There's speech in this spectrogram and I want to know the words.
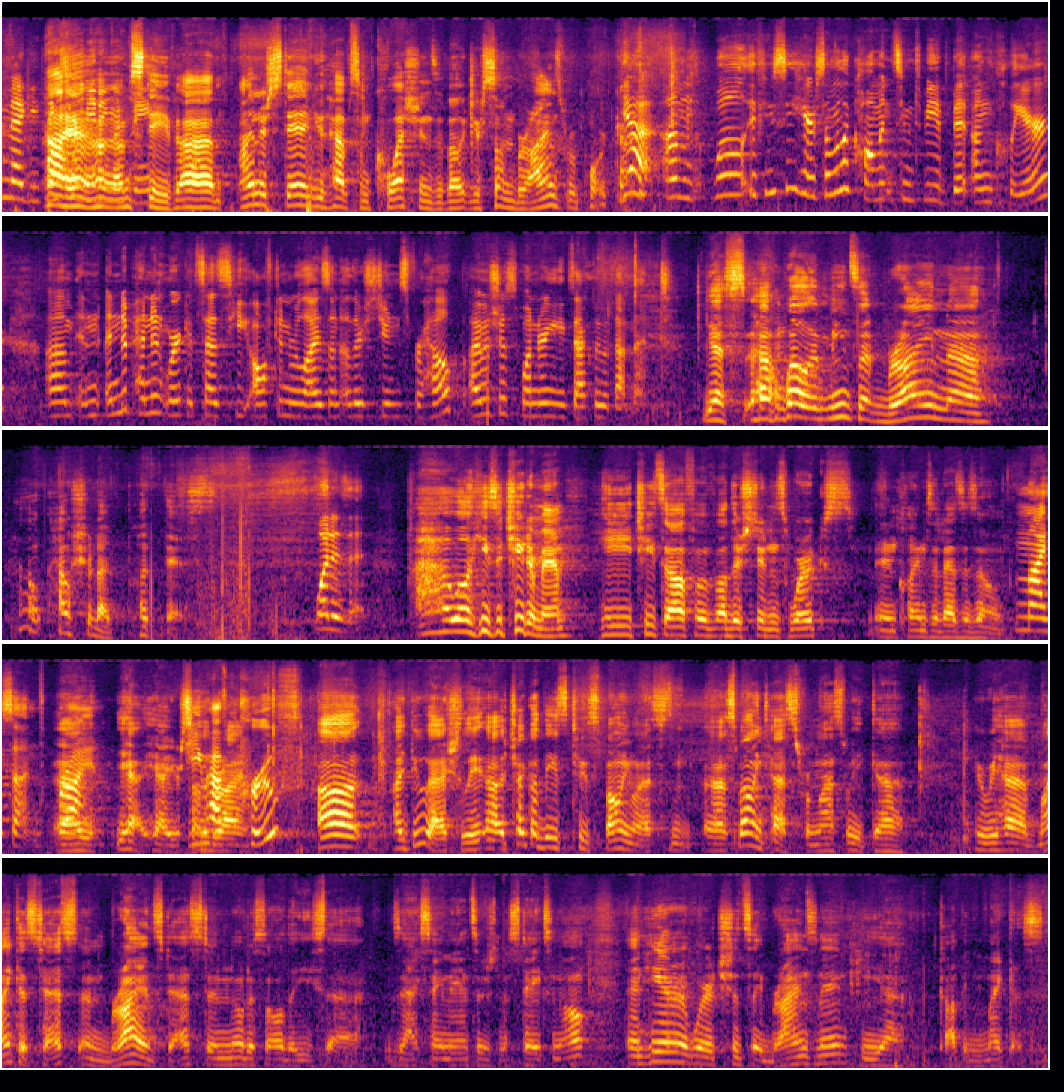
I'm Maggie. Thanks Hi, for meeting I'm with me. Steve. Uh, I understand you have some questions about your son Brian's report card. Yeah, um, well, if you see here, some of the comments seem to be a bit unclear. Um, in independent work, it says he often relies on other students for help. I was just wondering exactly what that meant. Yes, uh, well, it means that Brian, uh, how, how should I put this? What is it? Uh, well, he's a cheater, man. He cheats off of other students' works and claims it as his own. My son, Uh, Brian. yeah, yeah, your Do son you have Brian. proof? Uh, I do actually. Uh, check out these two spelling lessons, uh, spelling tests from last week. Uh, here we have Micah's test and Brian's test, and notice all these uh, exact same answers, mistakes, and all. And here, where it should say Brian's name, he uh, copied Micah's.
